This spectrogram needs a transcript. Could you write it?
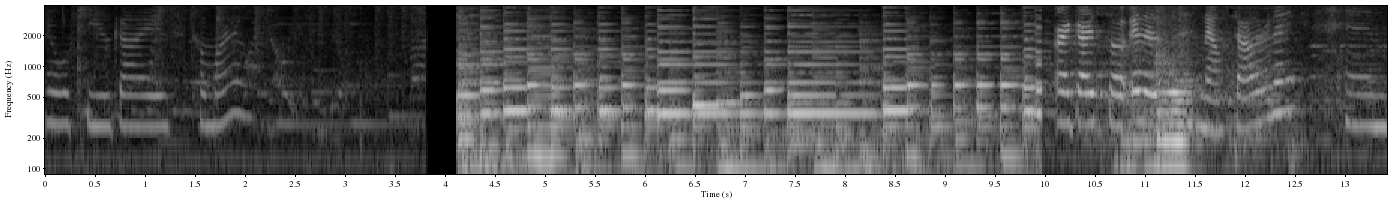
I will see you guys tomorrow. Guys, so it is now Saturday and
